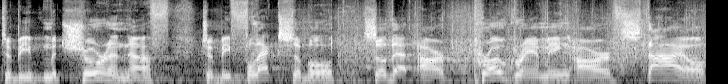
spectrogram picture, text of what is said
to be mature enough to be flexible so that our programming, our style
